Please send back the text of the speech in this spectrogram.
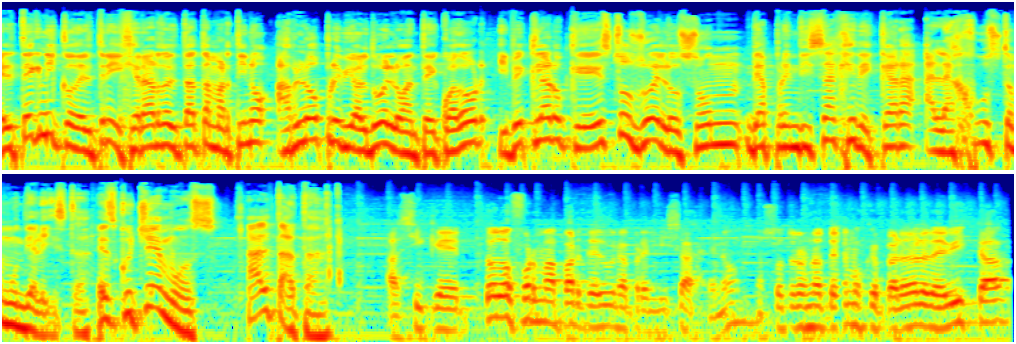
El técnico del Tri, Gerardo el Tata Martino, habló previo al duelo ante Ecuador y ve claro que estos duelos son de aprendizaje de cara a la justa mundialista. Escuchemos al Tata. Así que todo forma parte de un aprendizaje, ¿no? Nosotros no tenemos que perder de vista,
